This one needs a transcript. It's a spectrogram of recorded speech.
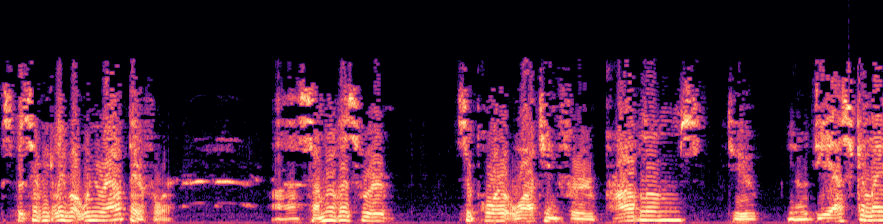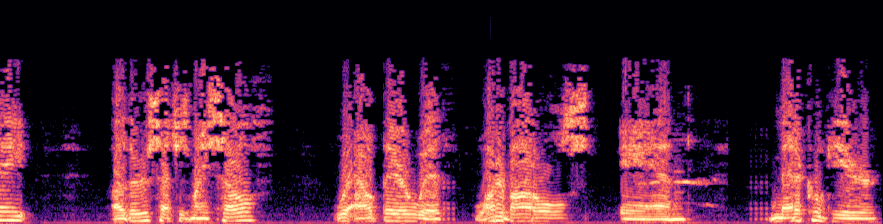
specifically what we were out there for. Uh, some of us were support watching for problems to, you know, de-escalate. Others, such as myself, were out there with water bottles and medical gear.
